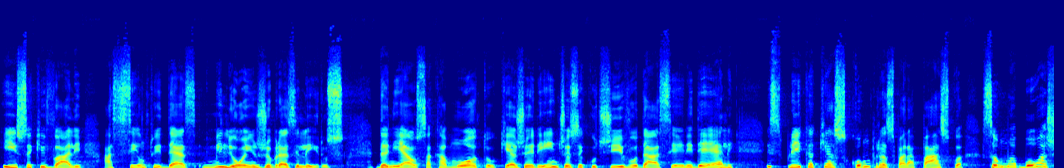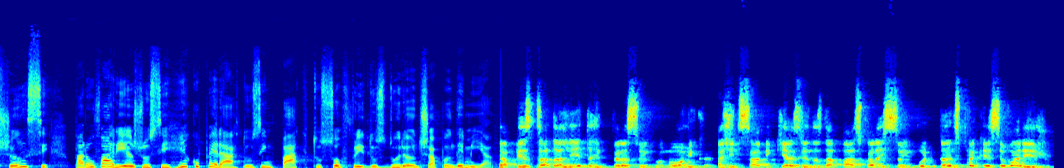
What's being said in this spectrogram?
e isso equivale a 110 milhões de brasileiros. Daniel Sakamoto, que é gerente executivo da CNDL, explica que as compras para a Páscoa são uma boa chance para o varejo se recuperar dos impactos sofridos durante a pandemia. Apesar da lenta recuperação econômica, a gente sabe que as vendas da Páscoa elas são importantes para crescer o varejo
